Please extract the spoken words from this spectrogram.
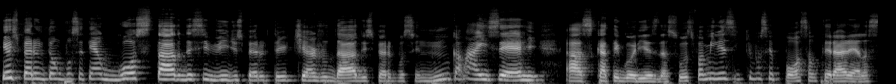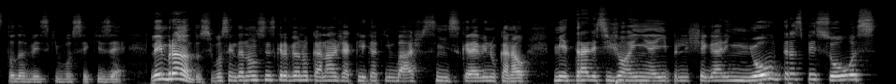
Eu espero, então, que você tenha gostado desse vídeo, espero ter te ajudado, espero que você nunca mais erre as categorias das suas famílias e que você possa alterar elas toda vez que você quiser. Lembrando, se você ainda não se inscreveu no canal, já clica aqui embaixo, se inscreve no canal, metralha esse joinha aí para ele chegar em outras pessoas,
